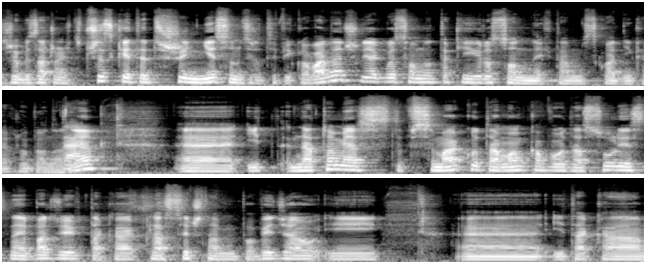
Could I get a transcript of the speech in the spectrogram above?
żeby zacząć, wszystkie te trzy nie są certyfikowane, czyli jakby są na takich rozsądnych tam składnikach robione, Tak. nie? E, i, natomiast w smaku ta mąka, woda, sól jest najbardziej taka klasyczna, bym powiedział i, e, i taka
